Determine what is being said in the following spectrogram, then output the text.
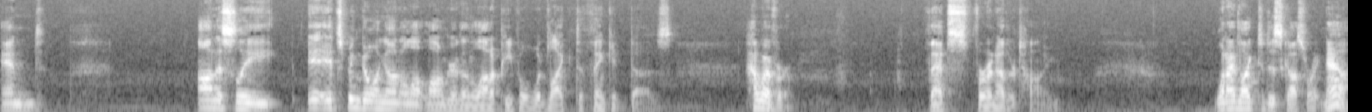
And honestly, it's been going on a lot longer than a lot of people would like to think it does. However, that's for another time what I'd like to discuss right now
